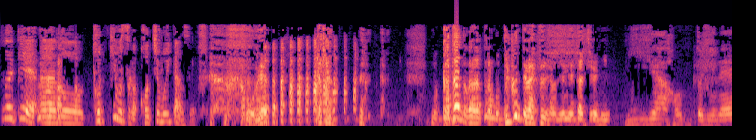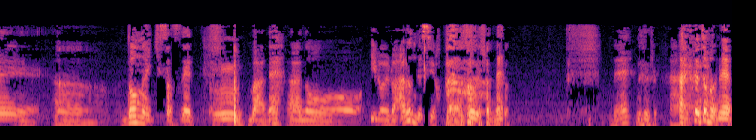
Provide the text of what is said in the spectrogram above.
とだけ、あの、突起物がこっち向いたんですよ。怖え。ガタン。もうガタンとかなったらもうビクってなるでしょうね、ネタ中に。いや、本当にね、うん。どんないきさつで、うん。まあね、あのいろいろあるんですよ。そうでしょうね。ね。あはいとね、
